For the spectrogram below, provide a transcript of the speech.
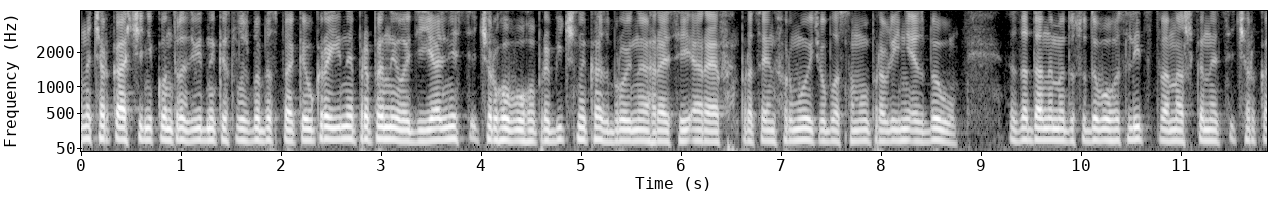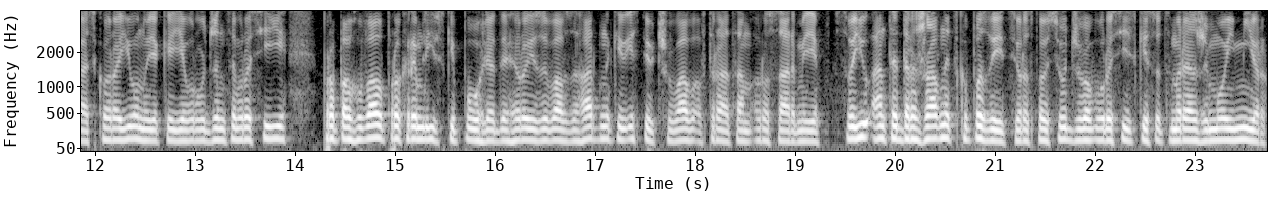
На Черкащині контрозвідники Служби безпеки України припинили діяльність чергового прибічника збройної агресії РФ. Про це інформують в обласному управлінні СБУ. За даними досудового слідства, мешканець Черкаського району, який є уродженцем Росії, пропагував прокремлівські погляди, героїзував загарбників і співчував втратам Росармії. Свою антидержавницьку позицію розповсюджував у російській соцмережі Мой мір.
